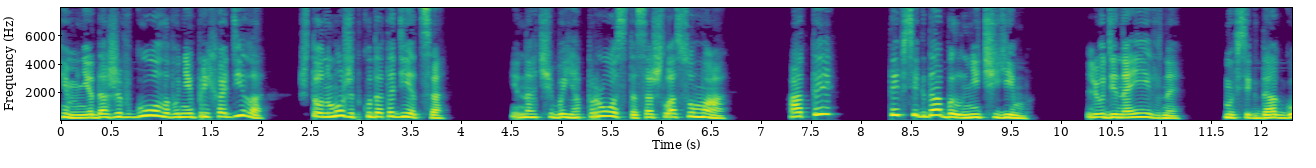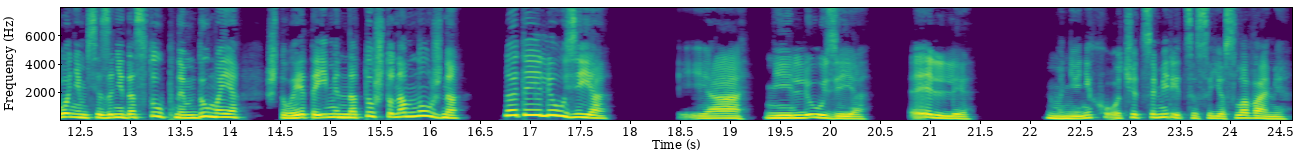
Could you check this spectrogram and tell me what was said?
И мне даже в голову не приходило, что он может куда-то деться. Иначе бы я просто сошла с ума. А ты? Ты всегда был ничьим. Люди наивны. Мы всегда гонимся за недоступным, думая, что это именно то, что нам нужно. Но это иллюзия. Я не иллюзия. Элли. Мне не хочется мириться с ее словами.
